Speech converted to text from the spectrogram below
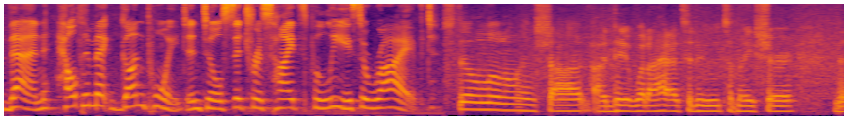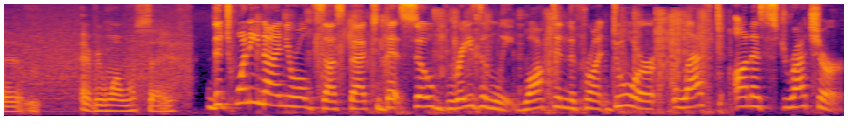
then held him at gunpoint until Citrus Heights police arrived. Still a little in shock. I did what I had to do to make sure that everyone was safe. The 29 year old suspect that so brazenly walked in the front door left on a stretcher.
